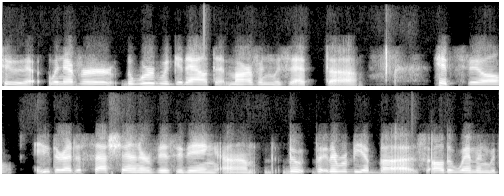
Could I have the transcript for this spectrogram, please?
too that whenever the word would get out that Marvin was at uh, Hitsville, either at a session or visiting, um, th- th- there would be a buzz. All the women would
